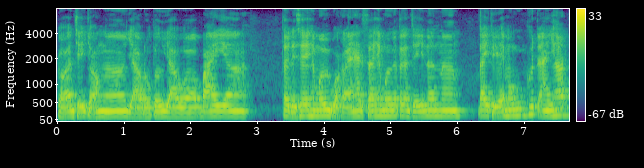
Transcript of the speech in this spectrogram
Rồi anh chị chọn ờ, vào đầu tư vào bay TDC 20 hoặc là HC 20 các anh chị nên ờ, đây thì em không khuyến khích ai hết.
